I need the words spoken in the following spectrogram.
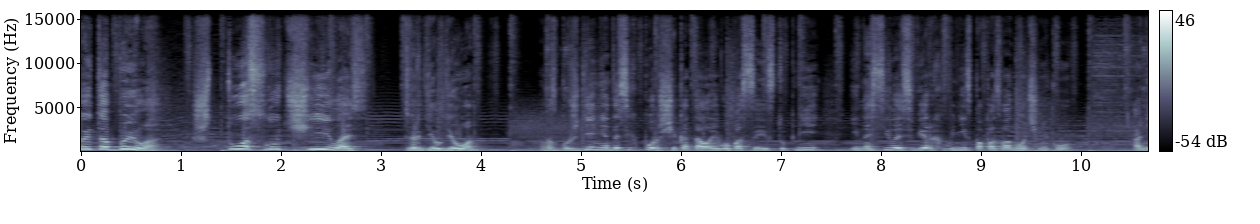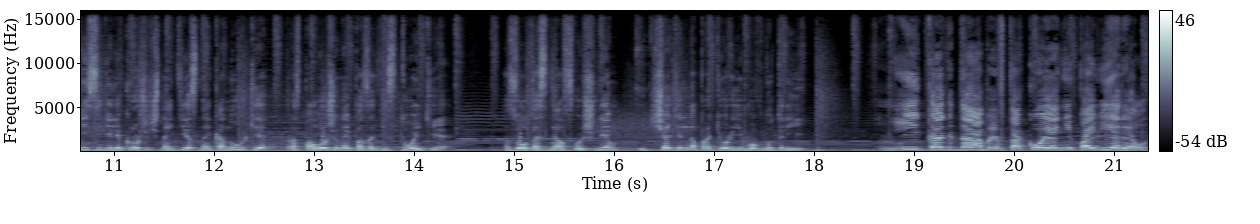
это было? Что случилось?» – твердил Дион. Возбуждение до сих пор щекотало его босые ступни и носилось вверх-вниз по позвоночнику. Они сидели в крошечной тесной конурке, расположенной позади стойки. Золото снял свой шлем и тщательно протер его внутри. «Никогда бы в такое не поверил!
